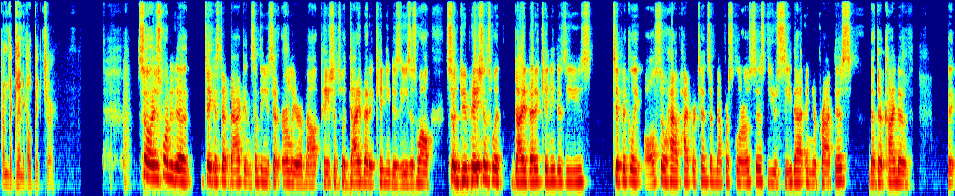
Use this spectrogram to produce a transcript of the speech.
from the clinical picture. So I just wanted to take a step back and something you said earlier about patients with diabetic kidney disease as well. So, do patients with diabetic kidney disease typically also have hypertensive nephrosclerosis? Do you see that in your practice that they're kind of they,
